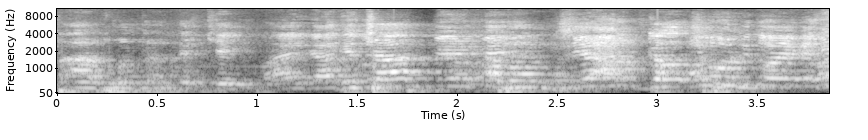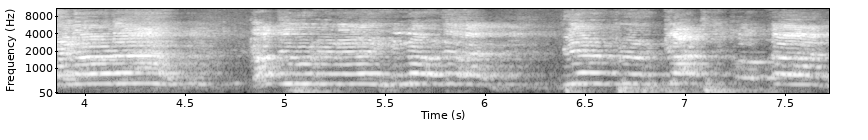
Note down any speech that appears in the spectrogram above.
তারপর তাদেরকে বিচার এবং গাজীপুর করবেন,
